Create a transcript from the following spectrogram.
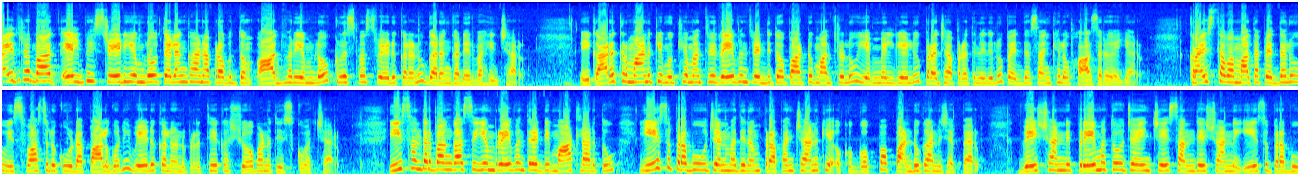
హైదరాబాద్ ఎల్బీ స్టేడియంలో తెలంగాణ ప్రభుత్వం ఆధ్వర్యంలో క్రిస్మస్ వేడుకలను ఘనంగా నిర్వహించారు. ఈ కార్యక్రమానికి ముఖ్యమంత్రి రేవంత్ రెడ్డితో పాటు మంత్రులు ఎమ్మెల్యేలు ప్రజాప్రతినిధులు పెద్ద సంఖ్యలో హాజరయ్యారు. క్రైస్తవ మత పెద్దలు విశ్వాసులు కూడా పాల్గొని వేడుకలను ప్రత్యేక శోభను తీసుకువచ్చారు. ఈ సందర్భంగా సీఎం రేవంత్ రెడ్డి మాట్లాడుతూ యేసు ప్రభువు జన్మదినం ప్రపంచానికి ఒక గొప్ప పండుగ అని చెప్పారు. ద్వేషాన్ని ప్రేమతో జయించే సందేశాన్ని యేసు ప్రభు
